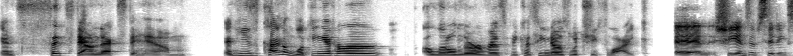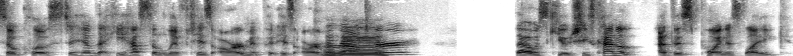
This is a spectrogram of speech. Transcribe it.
and sits down next to him. And he's kind of looking at her a little nervous because he knows what she's like. And she ends up sitting so close to him that he has to lift his arm and put his arm mm-hmm. around her. That was cute. She's kind of at this point is like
